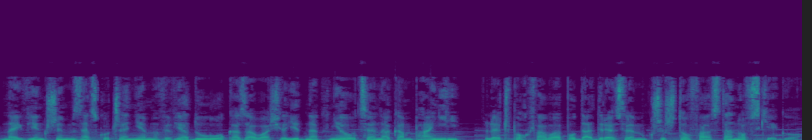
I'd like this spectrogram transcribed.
Największym zaskoczeniem wywiadu okazała się jednak nie ocena kampanii, lecz pochwała pod adresem Krzysztofa Stanowskiego.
